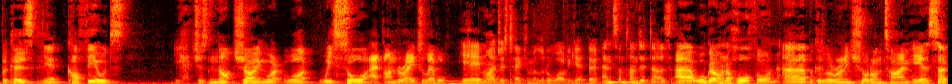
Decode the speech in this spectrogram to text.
because Yeah. Coffield's yeah, just not showing what what we saw at underage level. yeah, it might just take him a little while to get there. And sometimes it does. Uh, we'll go on to Hawthorn uh, because we're running short on time here. So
